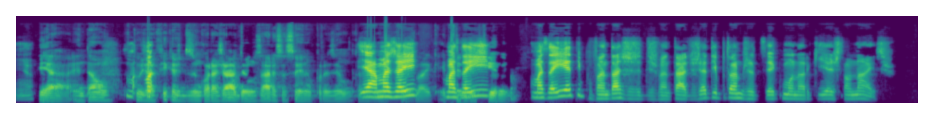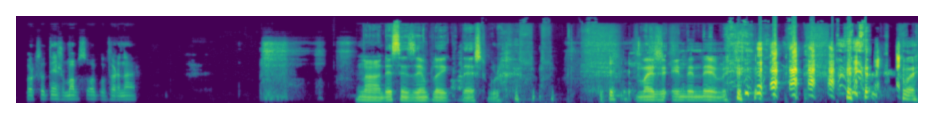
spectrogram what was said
Yeah. yeah, então Ma- tu já ficas desencorajado em usar essa cena, por exemplo, yeah, mas aí, like mas aí. Mas aí é tipo vantagens e desvantagens. É tipo estamos a dizer que monarquias são nice. Porque só tens uma pessoa a governar. Não, desse exemplo aí que deste, bro. Mas entendemos. mas,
